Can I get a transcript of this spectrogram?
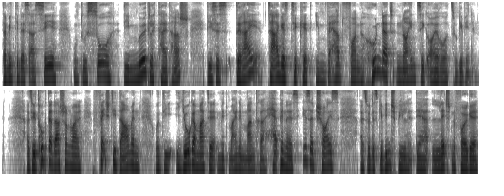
damit ich das auch sehe und du so die Möglichkeit hast, dieses 3-Tagesticket im Wert von 190 Euro zu gewinnen. Also ihr druckt da schon mal fest die Daumen und die Yogamatte mit meinem Mantra Happiness is a Choice, also das Gewinnspiel der letzten Folge,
